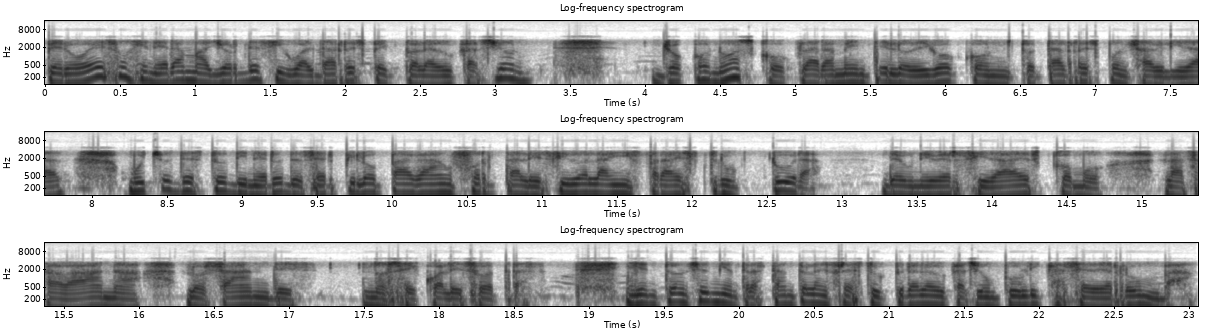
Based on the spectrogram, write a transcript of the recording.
pero eso genera mayor desigualdad respecto a la educación. Yo conozco claramente, lo digo con total responsabilidad, muchos de estos dineros de ser Paga han fortalecido la infraestructura de universidades como La Sabana, los Andes, no sé cuáles otras. Y entonces, mientras tanto, la infraestructura de la educación pública se derrumba.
